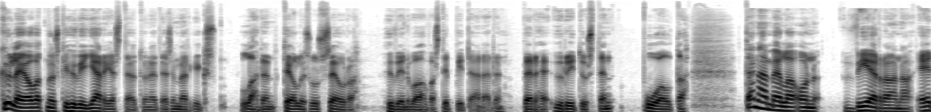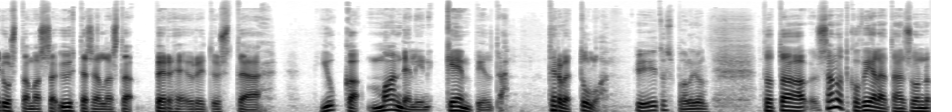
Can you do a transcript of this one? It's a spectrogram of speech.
Kyllä ja ovat myöskin hyvin järjestäytyneet. Esimerkiksi Lahden teollisuusseura hyvin vahvasti pitää näiden perheyritysten puolta. Tänään meillä on vieraana edustamassa yhtä sellaista perheyritystä Jukka Mandelin Kempiltä. Tervetuloa. Kiitos paljon. Tota, sanotko vielä tämän sun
